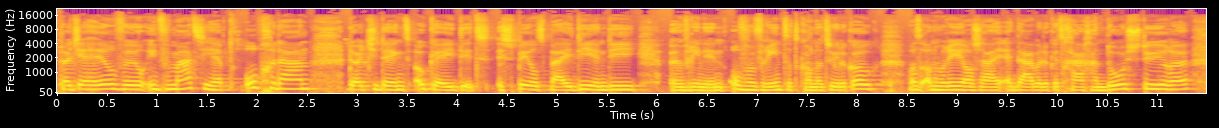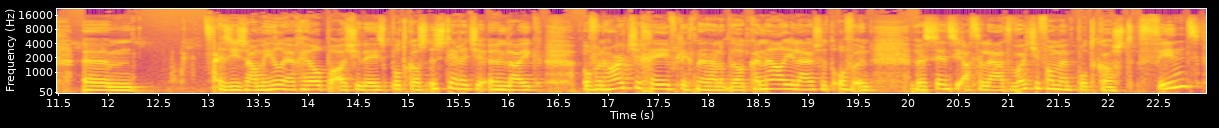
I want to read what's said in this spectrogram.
Dat je heel veel informatie hebt opgedaan. Dat je denkt, oké, dit speelt bij die en die een vriendin of een vriend. Dat kan natuurlijk ook, wat Annemarie al zei. En daar wil ik het graag aan doorsturen. Um, dus je zou me heel erg helpen als je deze podcast een sterretje, een like of een hartje geeft. Ligt net aan op welk kanaal je luistert. Of een recensie achterlaat wat je van mijn podcast vindt.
